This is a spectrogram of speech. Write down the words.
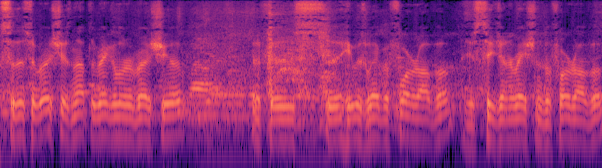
so this Rav is not the regular Rav because uh, he was way before Rava. He's three generations before Rava.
